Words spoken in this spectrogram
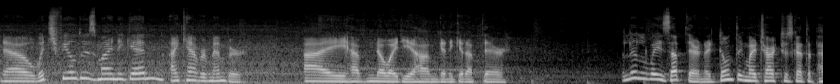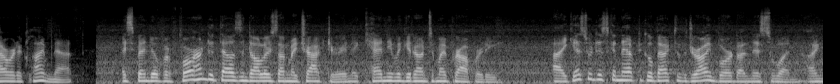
Now, which field was mine again? I can't remember. I have no idea how I'm gonna get up there. A little ways up there, and I don't think my tractor's got the power to climb that. I spend over $400,000 on my tractor, and it can't even get onto my property. I guess we're just gonna have to go back to the drawing board on this one. I'm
